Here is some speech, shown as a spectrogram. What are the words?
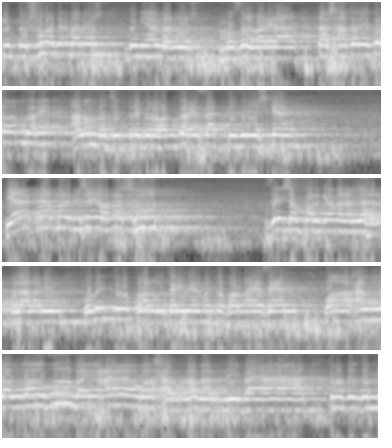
কিন্তু সমাজের মানুষ, দুনিয়ার মানুষ, মুসলমানেরা তা সাদরে গ্রহণ করে, আনন্দ চিত্রে গ্রহণ করে চারটি জিনিসকে। এক নাম্বার বিষয় হলো সুদ। যে সম্পর্কে আমার আল্লাহ রাব্বুল আলামিন পবিত্র কোরআনুল কারীমের মধ্যে ফরমায়েছেন, ওয়া হাল্লাল্লাহুল বাইআ ওয়া হাররামার রিবা। তোমাদের জন্য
